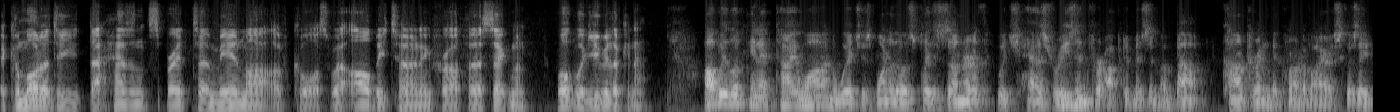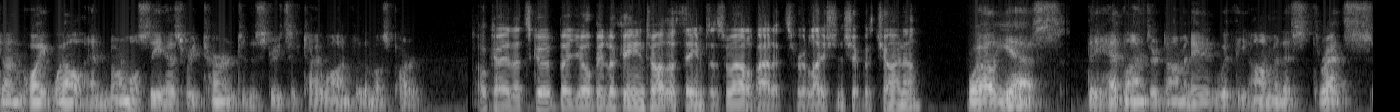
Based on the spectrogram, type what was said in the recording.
A commodity that hasn't spread to Myanmar, of course, where I'll be turning for our first segment. What would you be looking at? I'll be looking at Taiwan, which is one of those places on earth which has reason for optimism about conquering the coronavirus because they've done quite well and normalcy has returned to the streets of Taiwan for the most part. Okay, that's good. But you'll be looking into other themes as well about its relationship with China. Well, yes. The headlines are dominated with the ominous threats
